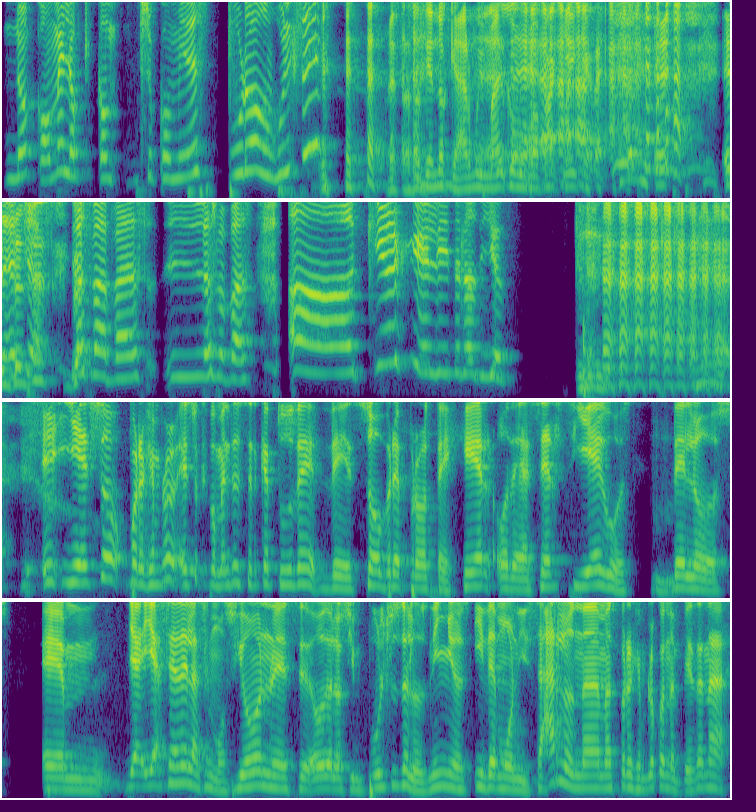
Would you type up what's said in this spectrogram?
no come lo que com- su comida es puro dulce. Me estás haciendo quedar muy mal como papá aquí. De Entonces, hecho, los papás, los papás, oh, qué angelito los niños. Y, y eso, por ejemplo, eso que comentas acerca tú de, de sobreproteger o de hacer ciegos de los, em, ya, ya sea de las emociones eh, o de los impulsos de los niños y demonizarlos nada más, por ejemplo, cuando empiezan a,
